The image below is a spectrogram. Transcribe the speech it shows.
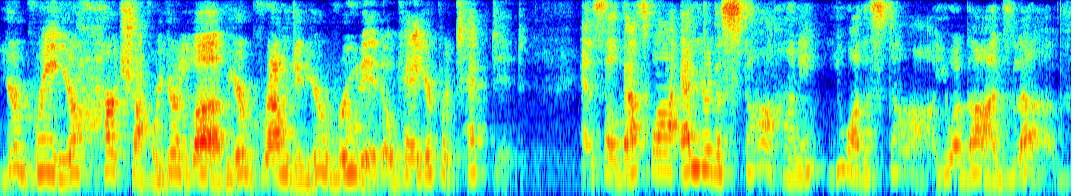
You're green. You're heart chakra. You're love. You're grounded. You're rooted. Okay. You're protected. And so that's why, and you're the star, honey. You are the star. You are God's love.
